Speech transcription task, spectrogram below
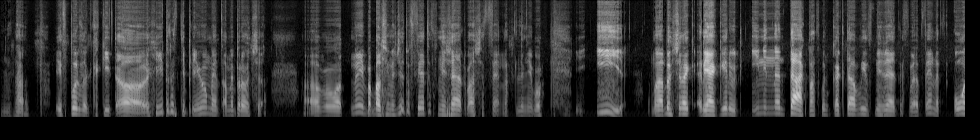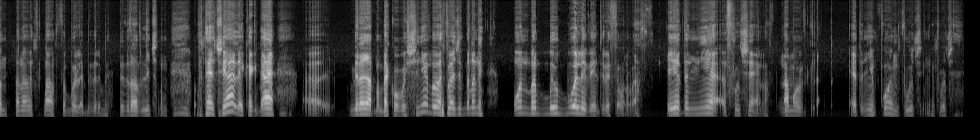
не знаю, использовать какие-то хитрости, приемы там и прочее. Вот. Ну и по большому счету все это снижает вашу ценность для него. И молодой человек реагирует именно так, поскольку когда вы снижаете свою ценность, он становится к вам все более безразличным. В начале, когда вероятно, такого еще не было с вашей стороны, он бы был более заинтересован в вас. И это не случайно, на мой взгляд. Это ни в коем случае не случайно.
